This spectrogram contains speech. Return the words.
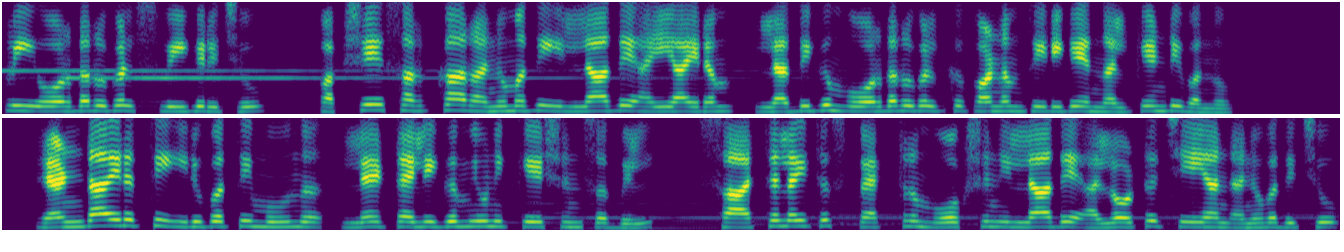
പ്രീ ഓർഡറുകൾ സ്വീകരിച്ചു പക്ഷേ സർക്കാർ അനുമതി ഇല്ലാതെ അയ്യായിരം ലധികം ഓർഡറുകൾക്ക് പണം തിരികെ നൽകേണ്ടി വന്നു. രണ്ടായിരത്തി ഇരുപത്തിമൂന്ന് ലെ telecommunications bill satellite spectrum option ഇല്ലാതെ അലോട്ട് ചെയ്യാൻ അനുവദിച്ചു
